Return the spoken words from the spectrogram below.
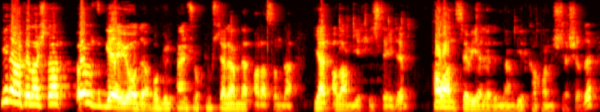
Yine arkadaşlar ÖzGEO'da bugün en çok yükselenler arasında yer alan bir hisseydi. Tavan seviyelerinden bir kapanış yaşadı.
